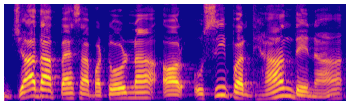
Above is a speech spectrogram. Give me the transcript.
ज़्यादा पैसा बटोरना और उसी पर ध्यान देना,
